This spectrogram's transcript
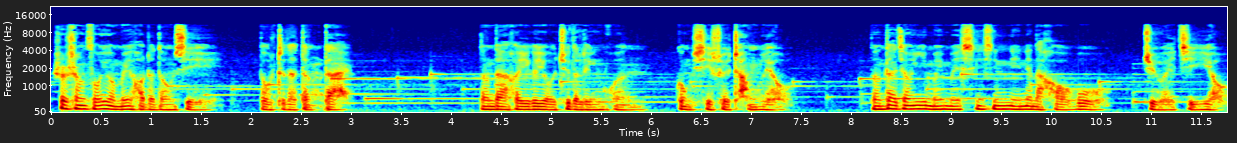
世上所有美好的东西，都值得等待。等待和一个有趣的灵魂共细水长流，等待将一枚枚心心念念的好物据为己有，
